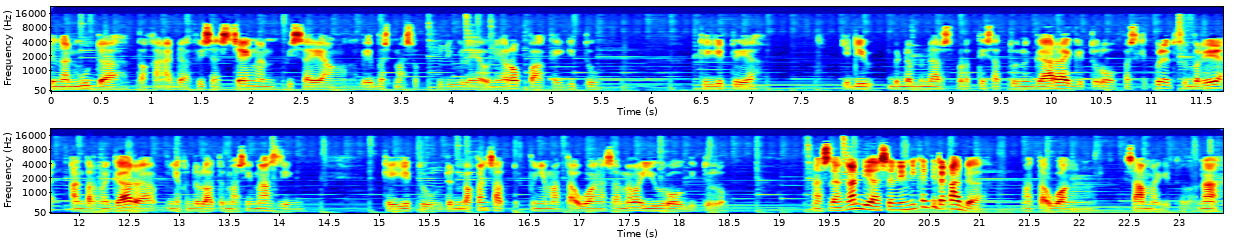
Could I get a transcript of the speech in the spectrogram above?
dengan mudah bahkan ada visa Schengen visa yang bebas masuk di wilayah Uni Eropa kayak gitu. Kayak gitu ya. Jadi benar-benar seperti satu negara gitu loh. Meskipun itu sebenarnya antar negara punya kedaulatan masing-masing. Kayak gitu. Dan bahkan satu punya mata uang yang sama euro gitu loh. Nah sedangkan di ASEAN ini kan tidak ada mata uang sama gitu loh. Nah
